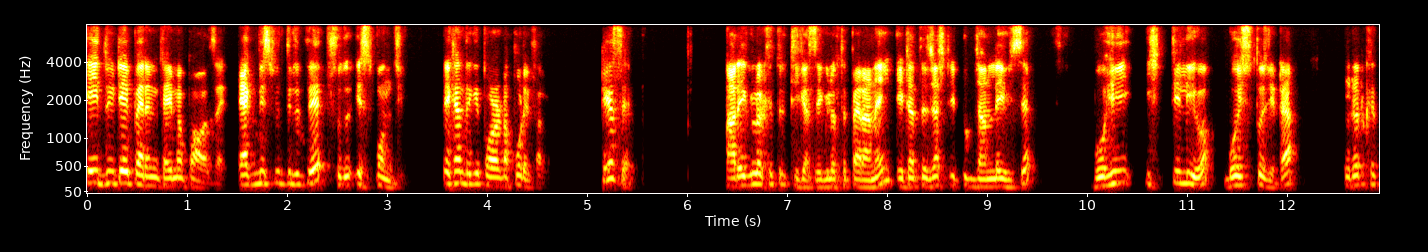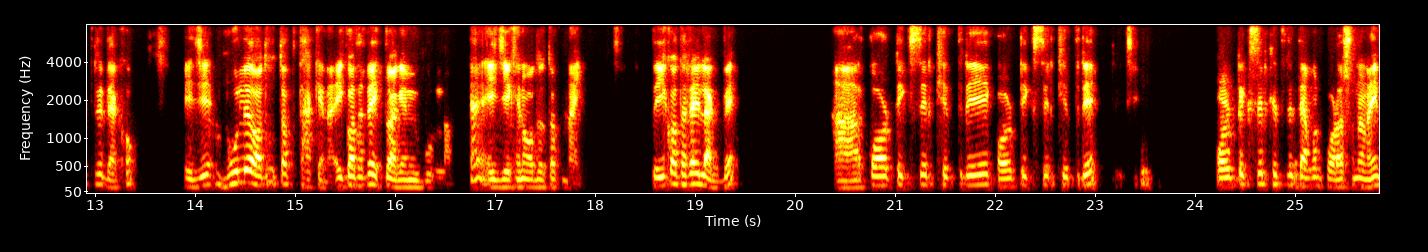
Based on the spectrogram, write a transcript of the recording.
এই দুইটাই প্যারেনকাইমা পাওয়া যায়। এক বীজপত্রীতে শুধু স্পঞ্জি এখান থেকে পড়াটা পড়ে ফেলো, ঠিক আছে? আর এগুলোর ক্ষেত্রে ঠিক আছে, এগুলোতে প্যারা নেই। এটাতে জাস্ট একটু জানলেই হয়েছে বহি স্টিলীয় বহিস্থ যেটা, এটার ক্ষেত্রে দেখো, এই যে মূলে অধতক থাকে না, এই কথাটা একটু আগে আমি বললাম হ্যাঁ? এই যে এখানে অধতক নাই। তো এই কথাটাই লাগবে। আর কর্টেক্স এর ক্ষেত্রে কর্টেক্স এর ক্ষেত্রে কর্টেক্স এর ক্ষেত্রে তেমন পড়াশোনা নাই।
